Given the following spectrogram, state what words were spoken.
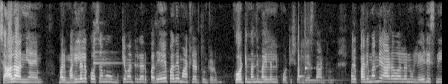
చాలా అన్యాయం. మరి మహిళల కోసము ముఖ్యమంత్రి గారు పదే పదే మాట్లాడుతుంటాడు. కోటి మంది మహిళల్ని కోటీశ్వరులు చేస్తా అంటుండు. మరి పది మంది ఆడవాళ్ళను లేడీస్ని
